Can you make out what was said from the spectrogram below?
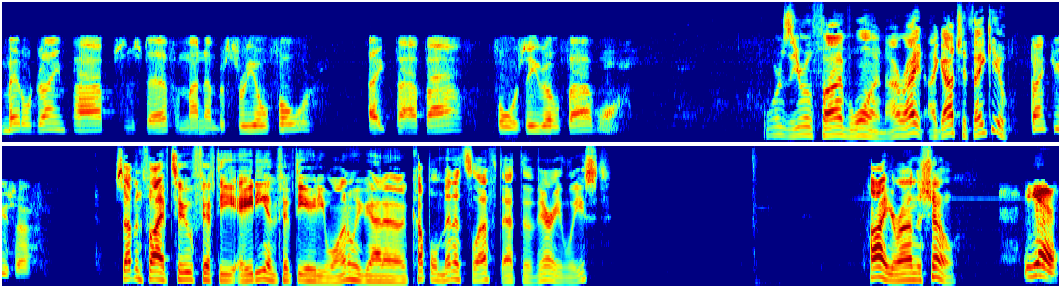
metal drain pipes and stuff. And my number's 304 855 4051. 4051. All right, I got you. Thank you. Thank you, sir. 752 5080 and 5081. We've got a couple minutes left at the very least. Hi, you're on the show. Yes,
